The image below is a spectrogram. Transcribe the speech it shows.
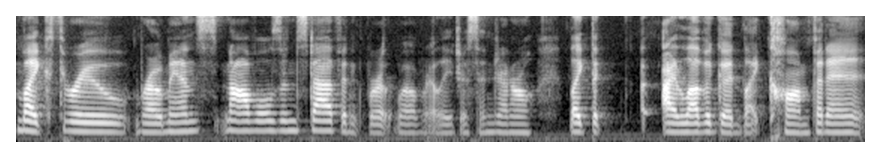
like through romance novels and stuff, and well, really just in general, like the I love a good like confident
